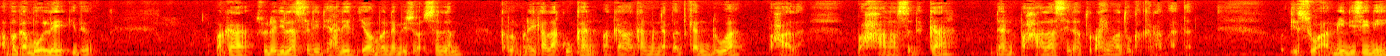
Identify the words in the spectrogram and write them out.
Apakah boleh gitu? Maka sudah jelas tadi di hadis jawaban Nabi SAW, kalau mereka lakukan maka akan mendapatkan dua pahala. Pahala sedekah dan pahala silaturahim atau kekerabatan. Berarti suami di sini,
